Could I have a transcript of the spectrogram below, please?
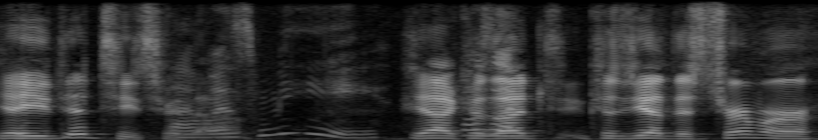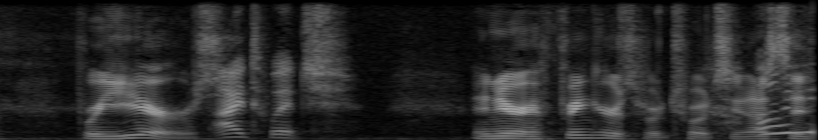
Yeah, you did teach me That that. was me. yeah, because I like- because you had this tremor for years, I twitch. and your fingers were twitching. I oh said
